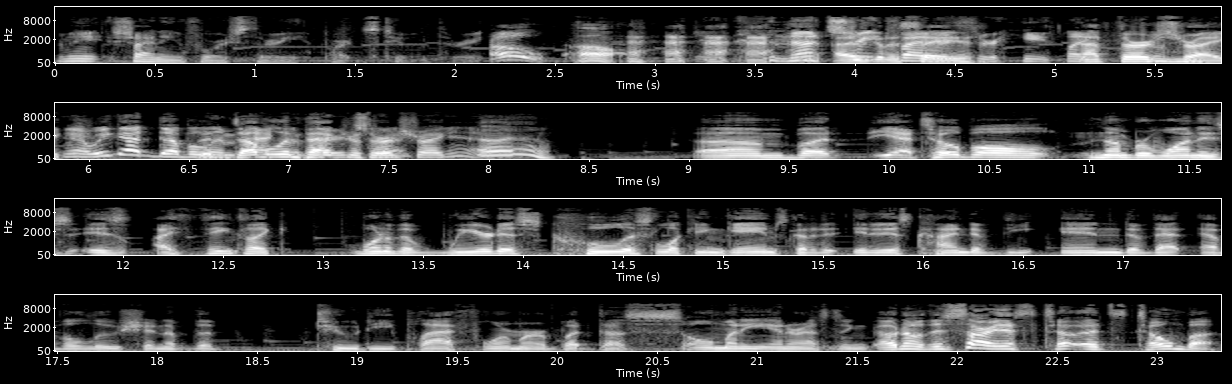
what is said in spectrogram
I mean, Shining Force 3, parts 2 and 3. Oh! Oh. Not I was Street Fighter say, 3. not Third Strike. Yeah, we got double The impact. double and impact or Third Strike? Yeah. Oh, Um, but yeah, Tobal number one is is I think like one of the weirdest, coolest looking games because it, it is kind of the end of that evolution of the 2D platformer, but does so many interesting. Oh no, this sorry, that's to, it's Tomba.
